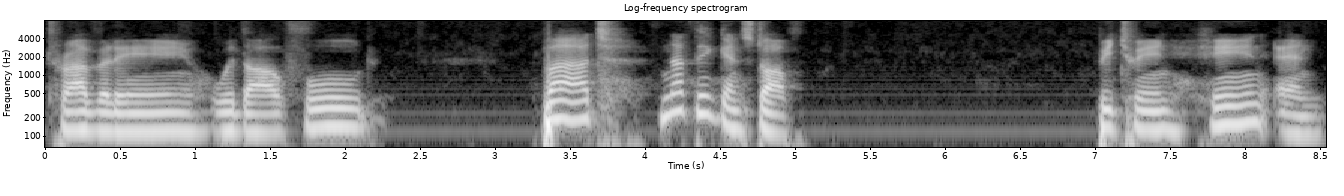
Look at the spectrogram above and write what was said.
traveling without food. But Nothing can stop between him and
